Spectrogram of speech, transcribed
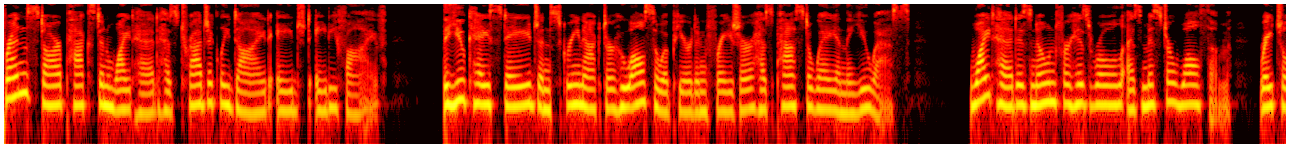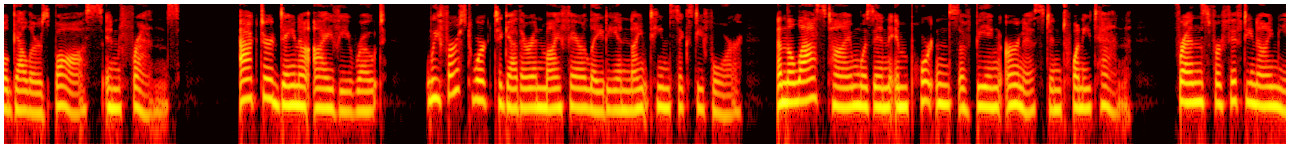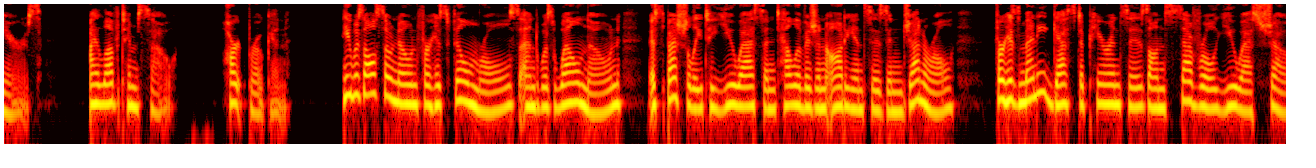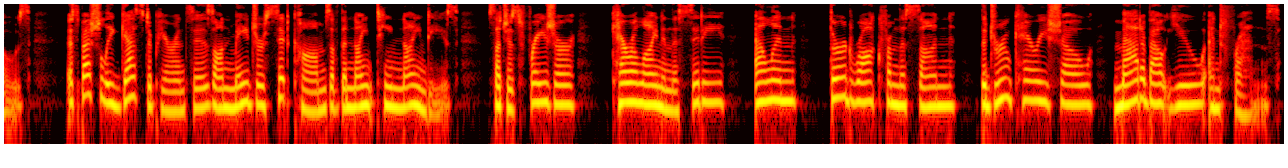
Friends star Paxton Whitehead has tragically died aged 85. The UK stage and screen actor who also appeared in Frasier has passed away in the US. Whitehead is known for his role as Mr. Waltham, Rachel Geller's boss, in Friends. Actor Dana Ivey wrote, We first worked together in My Fair Lady in 1964, and the last time was in Importance of Being Earnest in 2010. Friends for 59 years. I loved him so. Heartbroken. He was also known for his film roles and was well known, especially to U.S. and television audiences in general, for his many guest appearances on several U.S. shows, especially guest appearances on major sitcoms of the 1990s, such as Frasier, Caroline in the City, Ellen, Third Rock from the Sun, The Drew Carey Show, Mad About You, and Friends.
